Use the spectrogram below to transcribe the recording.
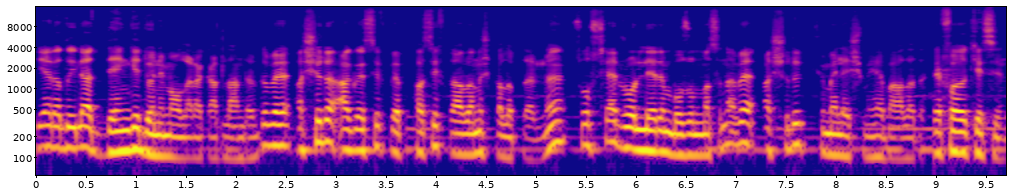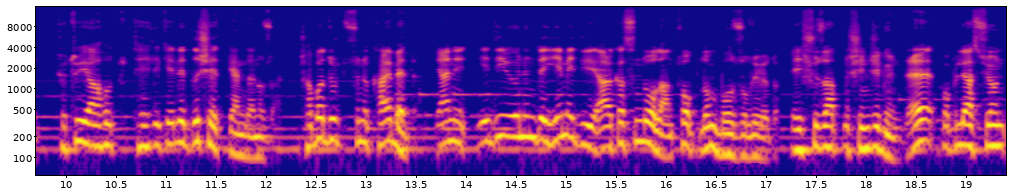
diğer adıyla denge dönemi olarak adlandırdı ve aşırı agresif ve pasif davranış kalıplarını sosyal rollerin bozulmasına ve aşırı kümeleşmeye bağladı. Refahı kesin, kötü yahut tehlikeli dış etkenden uzak, çaba dürtüsünü kaybeden, yani yediği önünde yemediği arkasında olan toplum bozuluyordu. 560. günde popülasyon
